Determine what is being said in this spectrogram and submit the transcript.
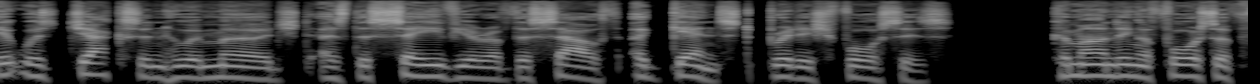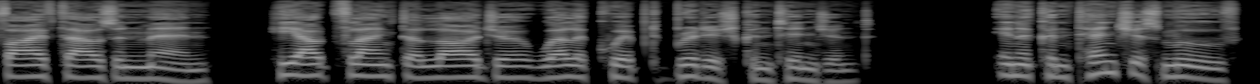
it was Jackson who emerged as the savior of the South against British forces. Commanding a force of 5,000 men, he outflanked a larger, well equipped British contingent. In a contentious move,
